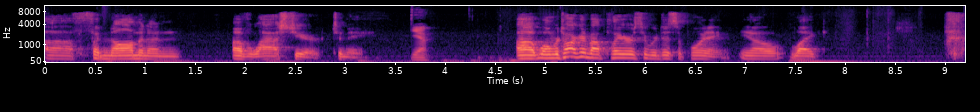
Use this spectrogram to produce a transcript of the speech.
uh, phenomenon of last year to me. Yeah. Uh, when we're talking about players who were disappointing, you know, like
